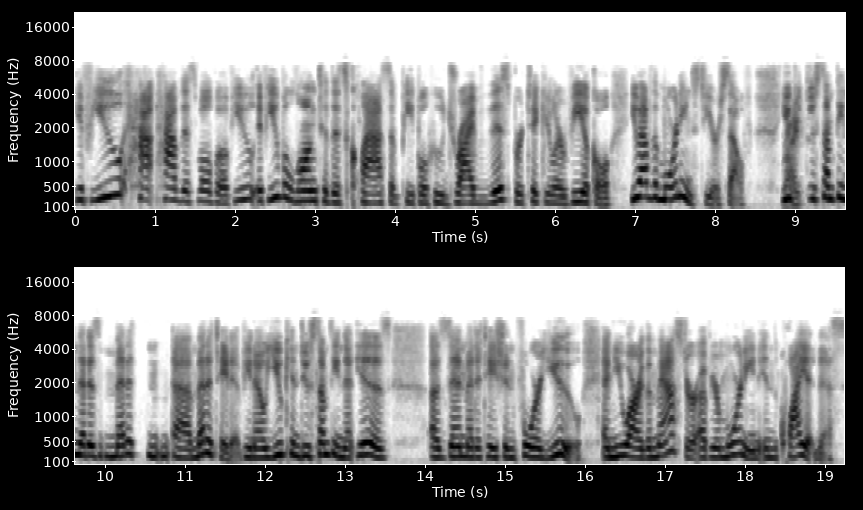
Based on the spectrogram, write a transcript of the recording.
if you ha- have this Volvo, if you if you belong to this class of people who drive this particular vehicle, you have the mornings to yourself. You Right. can do something that is medi- uh, meditative. You know, you can do something that is a Zen meditation for you, and you are the master of your morning in quietness.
